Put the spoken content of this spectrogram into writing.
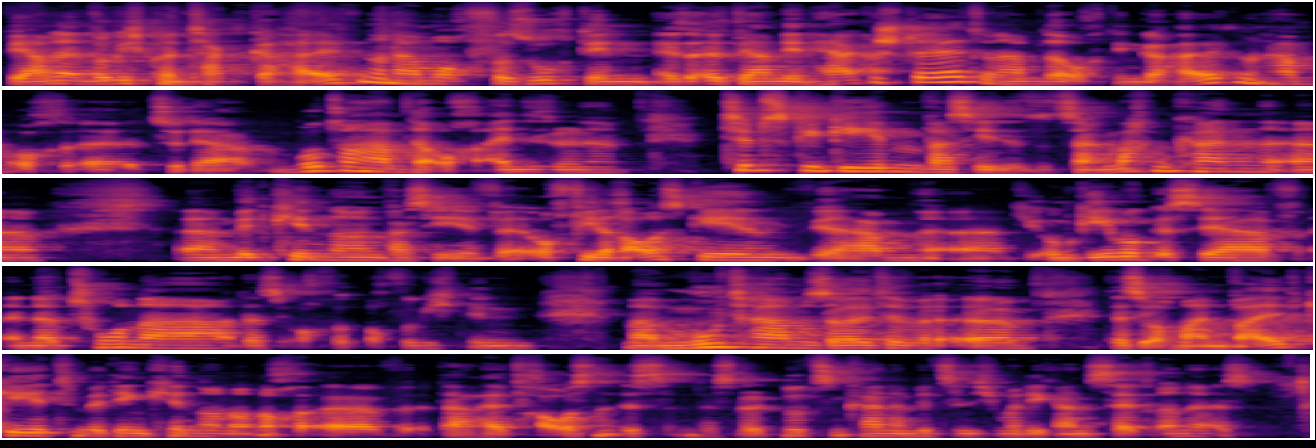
wir haben dann wirklich Kontakt gehalten und haben auch versucht, den, also wir haben den hergestellt und haben da auch den gehalten und haben auch äh, zu der Mutter haben da auch einzelne Tipps gegeben, was sie sozusagen machen kann äh, äh, mit Kindern, was sie auch viel rausgehen. Wir haben äh, die Umgebung ist sehr naturnah, dass sie auch, auch wirklich den mal Mut haben sollte, äh, dass sie auch mal in den Wald geht mit den Kindern und noch äh, da halt draußen ist und das halt nutzen kann, damit sie nicht immer die ganze Zeit drin ist.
